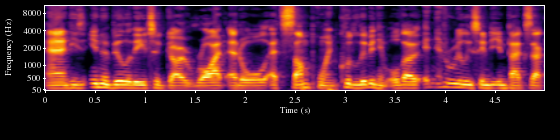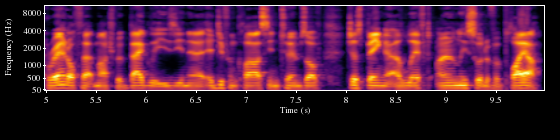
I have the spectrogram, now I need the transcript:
and his inability to go right at all at some point could limit him. Although it never really seemed to impact Zach Randolph that much. But Bagley is in a, a different class in terms of just being a left only sort of a player.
